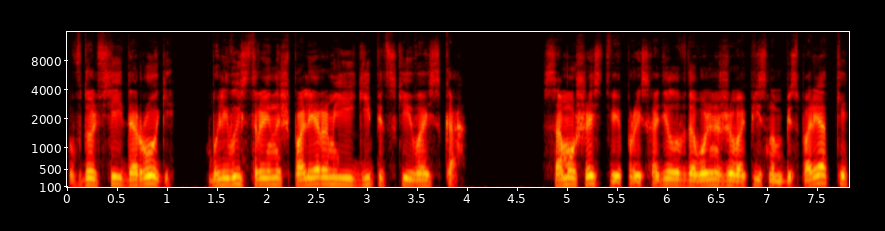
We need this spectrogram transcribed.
Вдоль всей дороги были выстроены шпалерами египетские войска. Само шествие происходило в довольно живописном беспорядке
